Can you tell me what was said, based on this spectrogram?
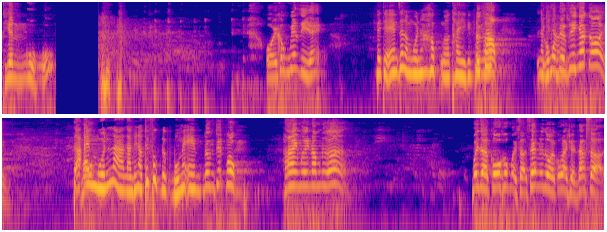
thiền ngủ. Ôi, không biết gì đấy vậy thì em rất là muốn học ờ, thầy cái phương Đừng pháp học làm Chỉ có một nào? việc duy nhất thôi. Là Mẫu- em muốn là làm thế nào thuyết phục được bố mẹ em? Đừng thuyết phục. 20 năm nữa. Bây giờ cô không phải sợ sếp nữa rồi Cô lại chuyển sang sợ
